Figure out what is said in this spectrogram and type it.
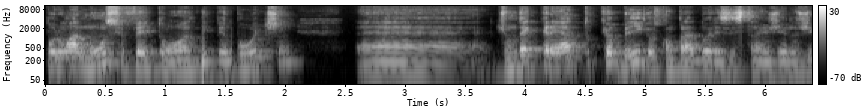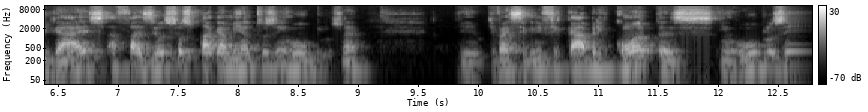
por um anúncio feito ontem pelo Putin, é, de um decreto que obriga os compradores estrangeiros de gás a fazer os seus pagamentos em rublos, né? E, o que vai significar abrir contas em rublos em,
